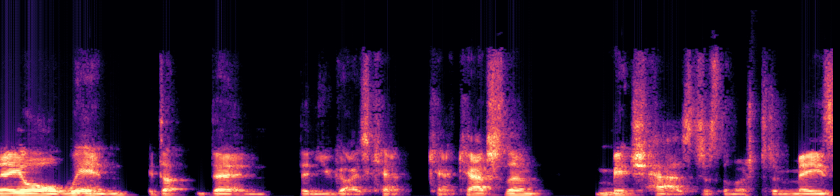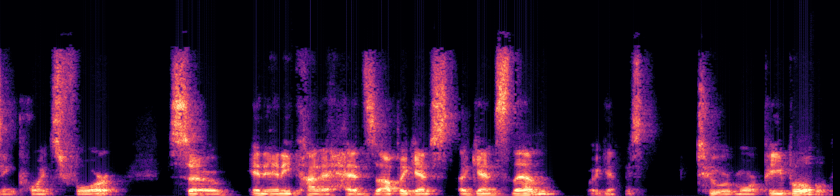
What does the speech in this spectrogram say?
they all win. It then then you guys can't can't catch them. Mitch has just the most amazing points for. So in any kind of heads up against against them, against two or more people,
